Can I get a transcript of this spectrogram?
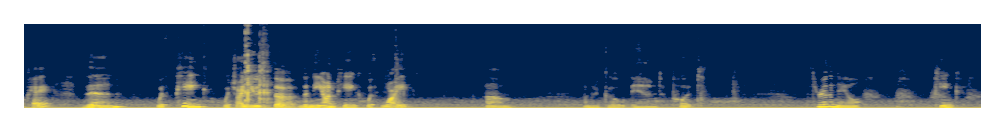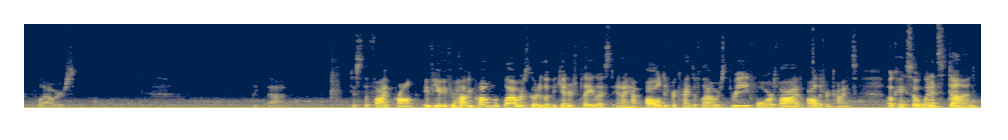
Okay. Then with pink which I used the the neon pink with white um, I'm going to go and put through the nail pink flowers. Like that. Just the five prong. If you if you're having problem with flowers go to the beginners playlist and I have all different kinds of flowers. Three four five all different kinds. Okay so when it's done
